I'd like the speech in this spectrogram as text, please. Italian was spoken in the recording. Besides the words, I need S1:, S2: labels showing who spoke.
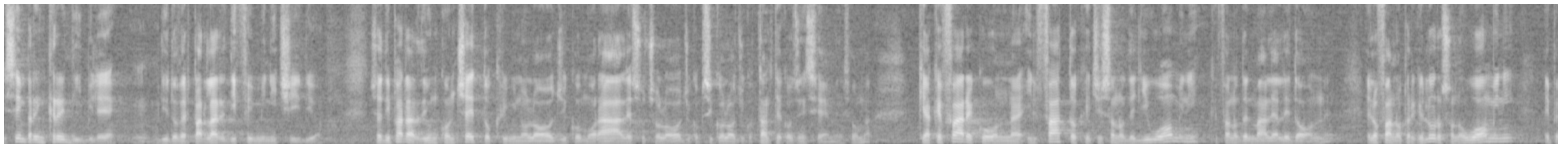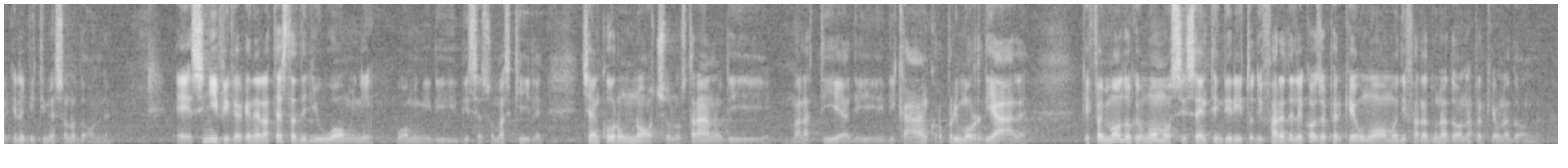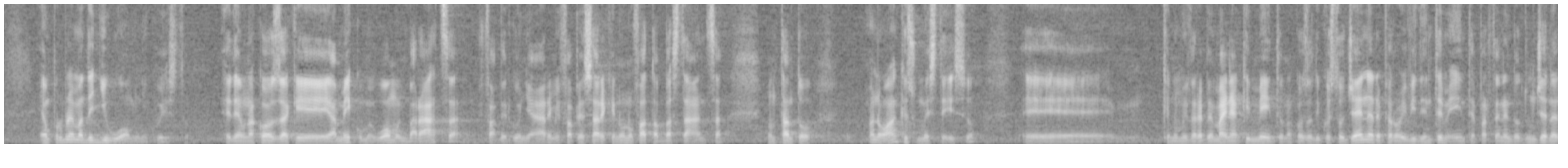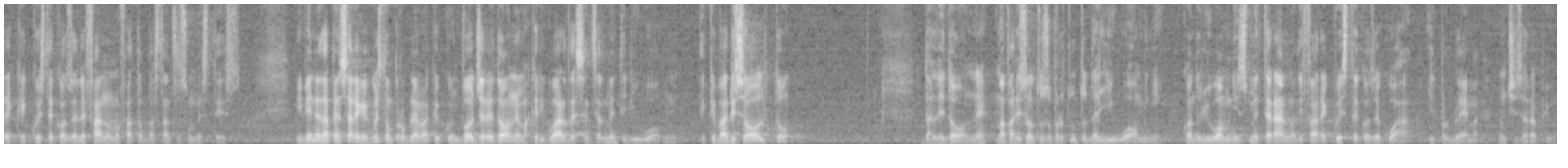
S1: Mi sembra incredibile mm, di dover parlare di femminicidio, cioè di parlare di un concetto criminologico, morale, sociologico, psicologico, tante cose insieme, insomma, che ha a che fare con il fatto che ci sono degli uomini che fanno del male alle donne e lo fanno perché loro sono uomini e perché le vittime sono donne. E significa che nella testa degli uomini, uomini di, di sesso maschile, c'è ancora un nocciolo strano di malattia, di, di cancro primordiale, che fa in modo che un uomo si sente in diritto di fare delle cose perché è un uomo e di farle ad una donna perché è una donna. È un problema degli uomini questo ed è una cosa che a me come uomo imbarazza, mi fa vergognare, mi fa pensare che non ho fatto abbastanza, non tanto, ma no, anche su me stesso, eh, che non mi verrebbe mai neanche in mente una cosa di questo genere, però evidentemente appartenendo ad un genere che queste cose le fa non ho fatto abbastanza su me stesso. Mi viene da pensare che questo è un problema che coinvolge le donne ma che riguarda essenzialmente gli uomini e che va risolto dalle donne, ma va risolto soprattutto dagli uomini. Quando gli uomini smetteranno di fare queste cose qua, il problema non ci sarà più.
